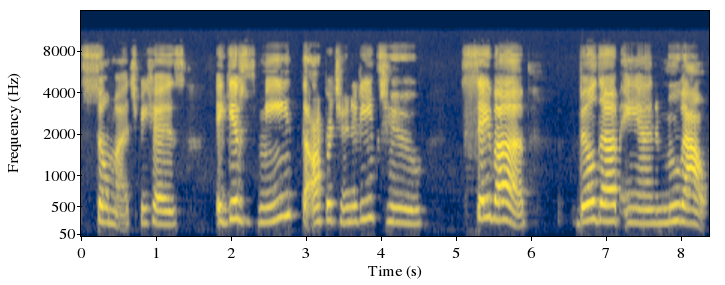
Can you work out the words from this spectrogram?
so much because it gives me the opportunity to save up, build up, and move out,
